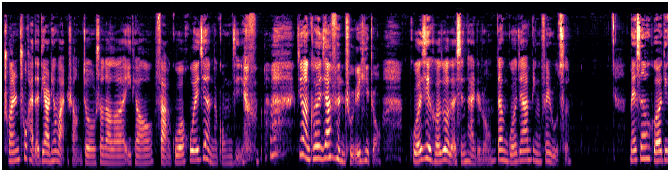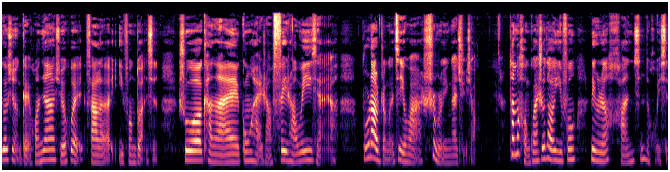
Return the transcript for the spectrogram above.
船出海的第二天晚上，就受到了一条法国护卫舰的攻击。尽管科学家们处于一种……国际合作的心态之中，但国家并非如此。梅森和迪克逊给皇家学会发了一封短信，说：“看来公海上非常危险呀，不知道整个计划是不是应该取消。”他们很快收到一封令人寒心的回信，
